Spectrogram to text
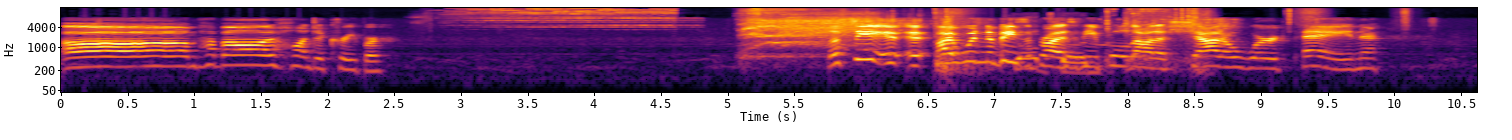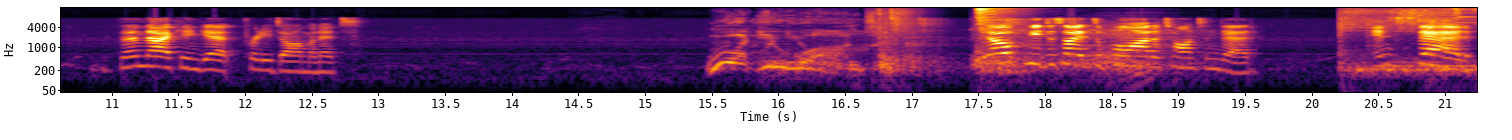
Um, how about Haunted Creeper? Let's see, if, if, I wouldn't be surprised if he pulled out a Shadow Word Pain. Then that can get pretty dominant. What you want? Nope, he decided to pull out a Taunt Dead. Instead,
